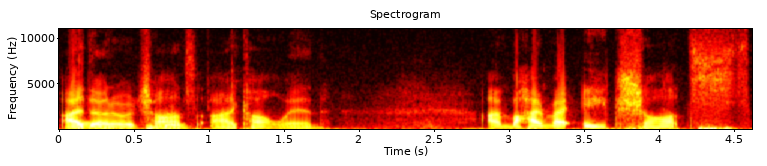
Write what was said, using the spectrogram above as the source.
I Yeah, don't have a chance. I can't win. I'm behind by eight shots.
